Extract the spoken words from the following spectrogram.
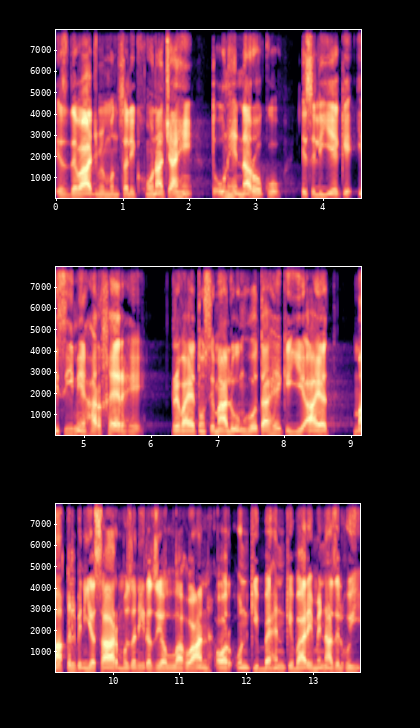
ازدواج میں منسلک ہونا چاہیں تو انہیں نہ روکو، اس لیے کہ اسی میں ہر خیر ہے۔ روایتوں سے معلوم ہوتا ہے کہ یہ آیت ماقل بن یسار مزنی رضی اللہ عنہ اور ان کی بہن کے بارے میں نازل ہوئی۔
